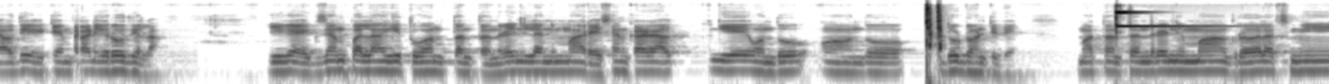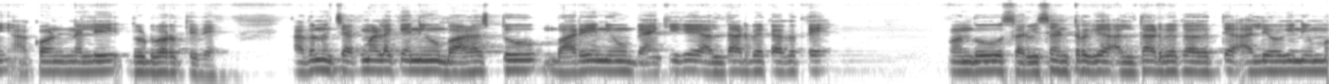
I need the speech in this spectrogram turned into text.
ಯಾವುದೇ ಎ ಟಿ ಎಂ ಕಾರ್ಡ್ ಇರುವುದಿಲ್ಲ. ಈಗ ಎಕ್ಸಾಂಪಲ್ ಆಗಿ ಅಂತಂತಂದರೆ ಇಲ್ಲ ನಿಮ್ಮ ರೇಷನ್ ಕಾರ್ಡ್ಗೆ ಒಂದು ಒಂದು ದುಡ್ಡು ಹೊಂಟಿದೆ. ಮತ್ತಂತಂದರೆ ನಿಮ್ಮ ಗೃಹಲಕ್ಷ್ಮಿ ಅಕೌಂಟ್ನಲ್ಲಿ ದುಡ್ಡು ಬರುತ್ತಿದೆ. ಅದನ್ನು ಚೆಕ್ ಮಾಡಲಿಕ್ಕೆ ನೀವು ಬಹಳಷ್ಟು ಬಾರಿ ನೀವು ಬ್ಯಾಂಕಿಗೆ ಅಲ್ದಾಡಬೇಕಾಗುತ್ತೆ. ಒಂದು ಸರ್ವಿಸ್ ಸೆಂಟ್ರಿಗೆ ಅಲ್ದಾಡಬೇಕಾಗುತ್ತೆ. ಅಲ್ಲಿ ಹೋಗಿ ನಿಮ್ಮ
